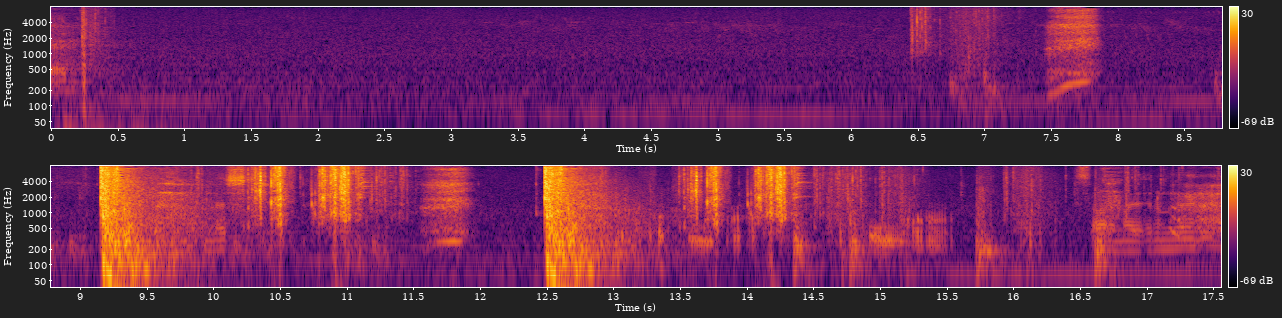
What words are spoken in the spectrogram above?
Dead. Missed. I might hit him there.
